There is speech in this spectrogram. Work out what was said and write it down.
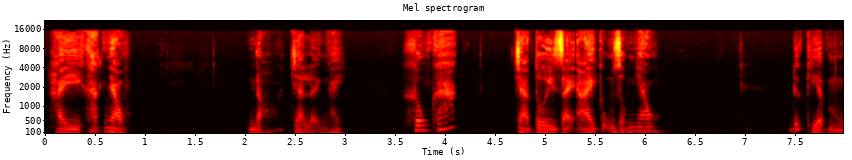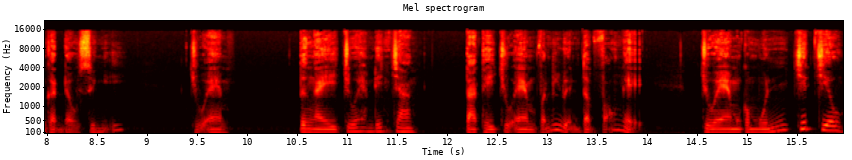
Hay khác nhau? Nó trả lời ngay. Không khác. Cha tôi dạy ai cũng giống nhau. Đức Hiệp gật đầu suy nghĩ. Chú em, từ ngày chú em đến Trang, ta thấy chú em vẫn luyện tập võ nghệ. Chú em có muốn chiết chiêu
